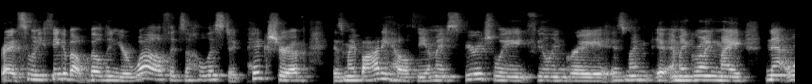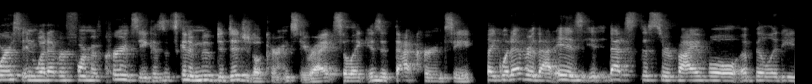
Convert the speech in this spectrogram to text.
right? So when you think about building your wealth, it's a holistic picture of is my body healthy? Am I spiritually feeling great? Is my am I growing my net worth in whatever form of currency because it's going to move to digital currency, right? So like is it that currency? Like whatever that is, it, that's the survival ability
